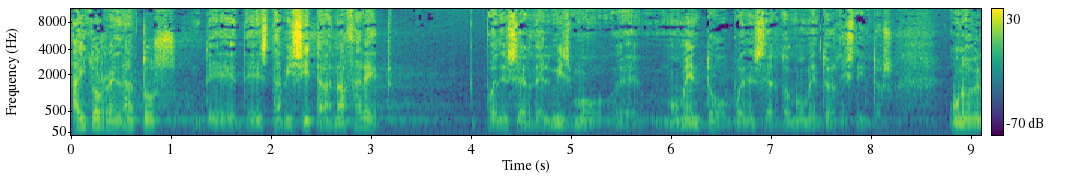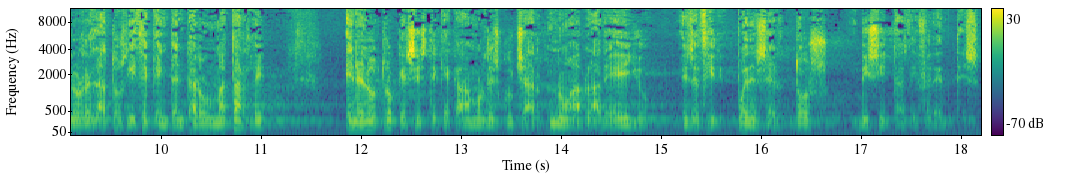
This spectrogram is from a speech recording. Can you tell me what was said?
Hay dos relatos de, esta visita a Nazaret. Pueden ser del mismo eh, momento o pueden ser dos momentos distintos. Uno de los relatos dice que intentaron matarle, en el otro, que es este que acabamos de escuchar, no habla de ello. Es decir, pueden ser dos visitas diferentes.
